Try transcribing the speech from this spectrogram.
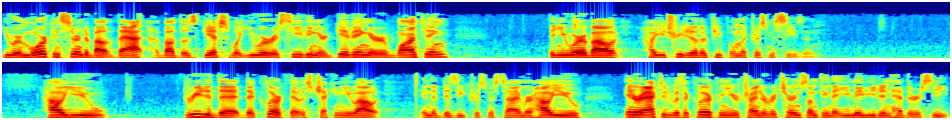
you were more concerned about that, about those gifts, what you were receiving or giving or wanting, than you were about how you treated other people in the Christmas season. How you greeted the, the clerk that was checking you out in the busy Christmas time, or how you interacted with a clerk when you were trying to return something that you maybe you didn't have the receipt.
